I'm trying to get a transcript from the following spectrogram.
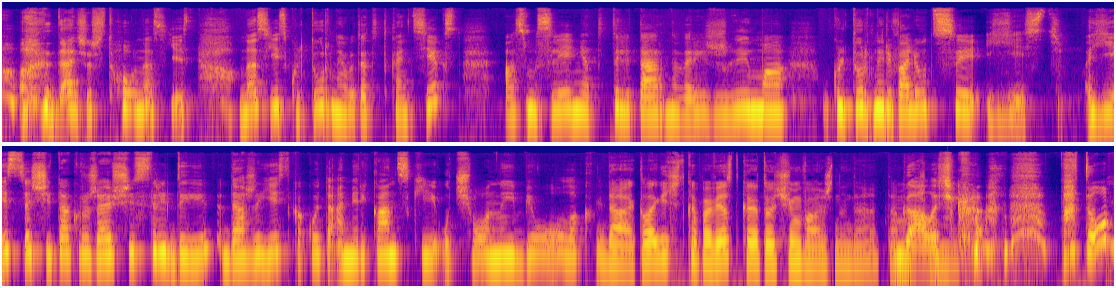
Дальше что у нас есть? У нас есть культурный вот этот контекст осмысления тоталитарного режима, культурной революции есть есть защита окружающей среды, даже есть какой-то американский ученый, биолог. Да, экологическая повестка это очень важно, да. Там Галочка. Потом,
